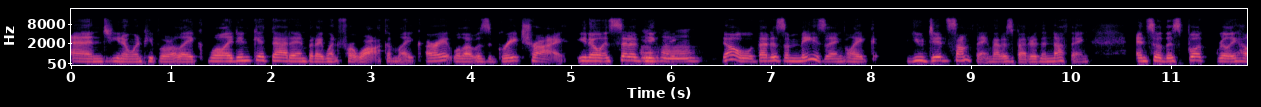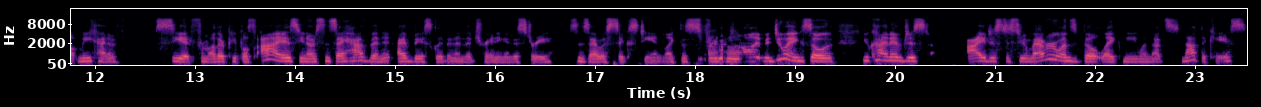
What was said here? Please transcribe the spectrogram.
and you know when people are like well i didn't get that in but i went for a walk i'm like all right well that was a great try you know instead of being uh-huh. like no that is amazing like you did something that is better than nothing and so this book really helped me kind of see it from other people's eyes you know since i have been i've basically been in the training industry since i was 16 like this is pretty uh-huh. much all i've been doing so you kind of just i just assume everyone's built like me when that's not the case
